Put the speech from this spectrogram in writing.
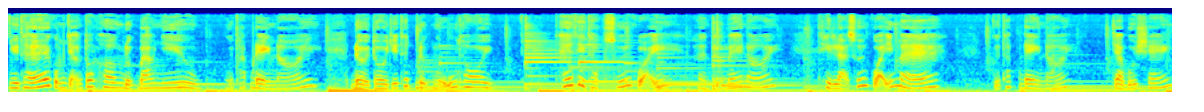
Như thế cũng chẳng tốt hơn được bao nhiêu, người thắp đèn nói. Đời tôi chỉ thích được ngủ thôi. Thế thì thật suối quẩy, hoàng tử bé nói thì là suối quẩy mà. Cứ thắp đèn nói, chào buổi sáng.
